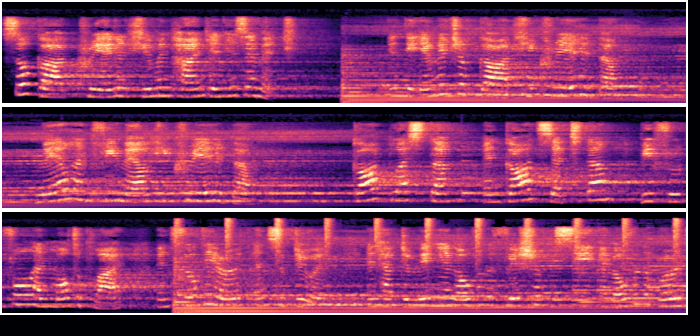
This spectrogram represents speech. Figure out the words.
So God created humankind in his image. In the image of God he created them. Male and female he created them. God blessed them, and God said to them, Be fruitful and multiply, and fill the earth and subdue it, and have dominion over the fish of the sea and over the birds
